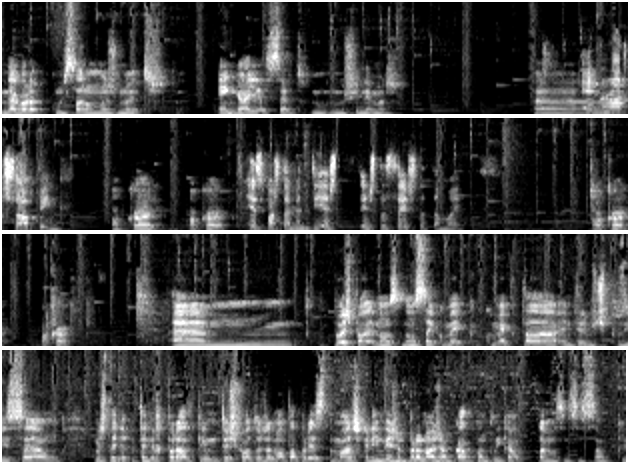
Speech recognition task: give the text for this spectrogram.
ainda agora começaram umas noites em Gaia, certo? Nos cinemas. Uh... É no Norte Shopping. Ok, ok. Eu supostamente ia esta sexta também. Ok. Ok. Um, pois pá, não, não sei como é que como é que está em termos de exposição, mas tenho, tenho reparado que em muitas fotos a malta aparece de máscara e mesmo para nós é um bocado complicado. Dá uma sensação que.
